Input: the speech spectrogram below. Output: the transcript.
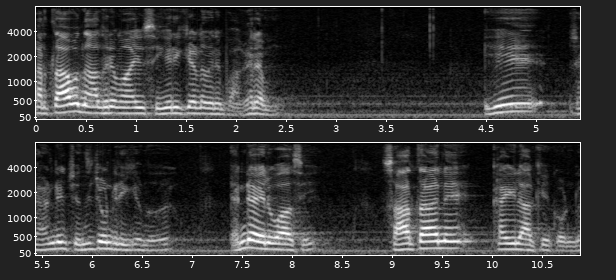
കർത്താവ് നാഥുരമായി സ്വീകരിക്കേണ്ടതിന് പകരം ഈ ചാണ്ടി ചിന്തിച്ചുകൊണ്ടിരിക്കുന്നത് എന്റെ അയൽവാസി സാത്താനെ കയ്യിലാക്കിക്കൊണ്ട്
